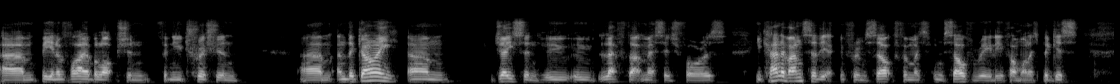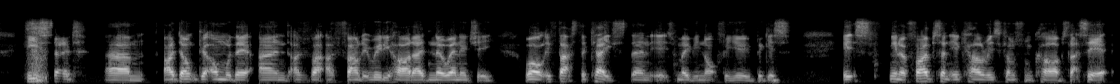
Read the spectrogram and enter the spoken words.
um, being a viable option for nutrition, um, and the guy um, Jason who who left that message for us, he kind of answered it for himself for himself really, if I'm honest, because he said, um, I don't get on with it and I've, I found it really hard. I had no energy. Well, if that's the case, then it's maybe not for you because it's, you know, 5% of your calories comes from carbs. That's it.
